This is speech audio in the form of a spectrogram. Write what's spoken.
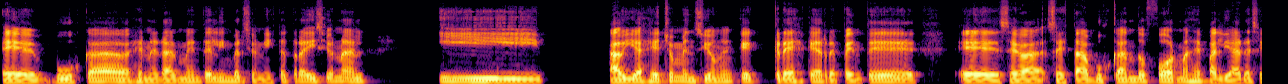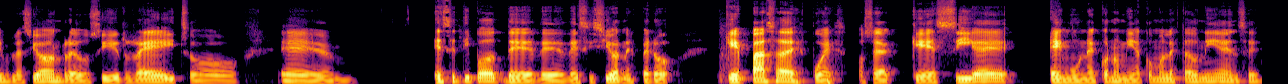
eh, busca generalmente el inversionista tradicional? Y habías hecho mención en que crees que de repente eh, se, va, se está buscando formas de paliar esa inflación, reducir rates o eh, ese tipo de, decisiones, pero ¿qué pasa después? O sea, ¿qué sigue en una economía como la estadounidense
